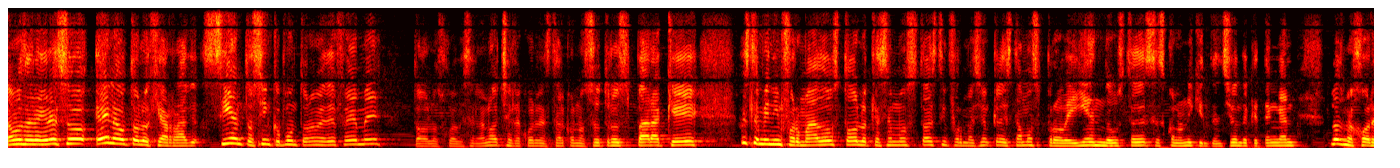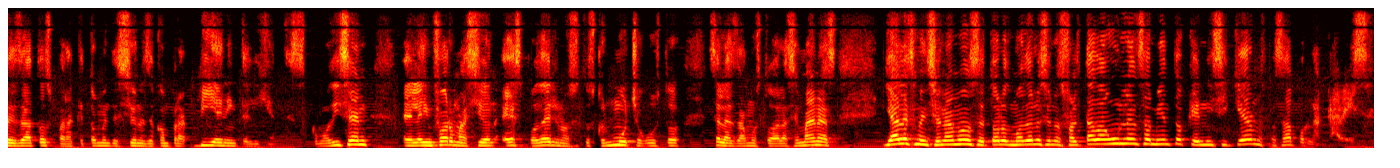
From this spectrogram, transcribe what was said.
Estamos de regreso en Autología Radio 105.9 de FM todos los jueves en la noche. Recuerden estar con nosotros para que pues también informados, todo lo que hacemos, toda esta información que les estamos proveyendo a ustedes es con la única intención de que tengan los mejores datos para que tomen decisiones de compra bien inteligentes. Como dicen, eh, la información es poder y nosotros con mucho gusto se las damos todas las semanas. Ya les mencionamos de todos los modelos y nos faltaba un lanzamiento que ni siquiera nos pasaba por la cabeza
